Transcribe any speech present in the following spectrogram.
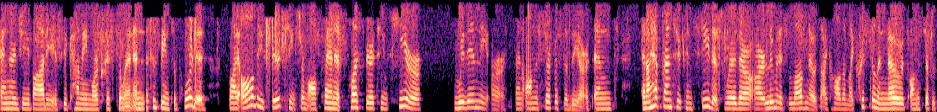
energy body is becoming more crystalline. And this is being supported by all these spirit teams from off planet plus spirit teams here within the earth and on the surface of the earth. And and I have friends who can see this where there are luminous love nodes, I call them like crystalline nodes on the surface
